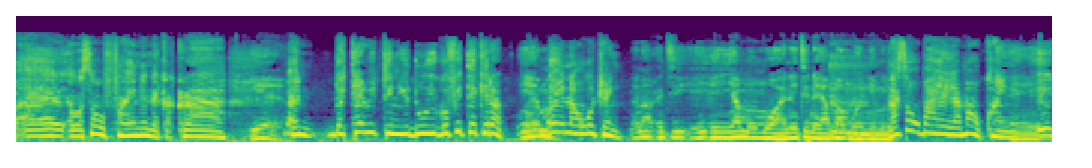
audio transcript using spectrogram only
I was all finding a kakra. Yeah. And the Terry thing you do, you go fit take it up. Yeah, man. Then now watching. Nana nti eya mo mo a ne nti na yaba mo anim. na sɛ wobaɛ yɛma wo kwan Eh,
